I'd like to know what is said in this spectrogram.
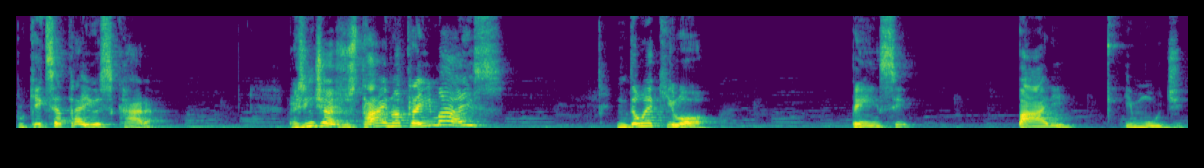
Por que, que você atraiu esse cara? Pra gente ajustar e não atrair mais. Então é aquilo, ó. Pense, pare e mude.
